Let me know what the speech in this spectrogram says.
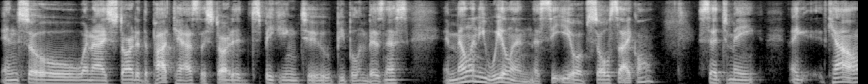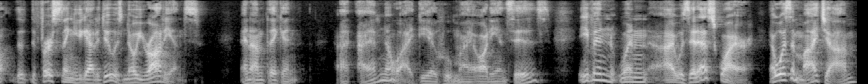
And so when I started the podcast, I started speaking to people in business. And Melanie Whelan, the CEO of Soul Cycle, said to me, hey, Cal, the, the first thing you got to do is know your audience. And I'm thinking, I have no idea who my audience is. Even when I was at Esquire, that wasn't my job.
